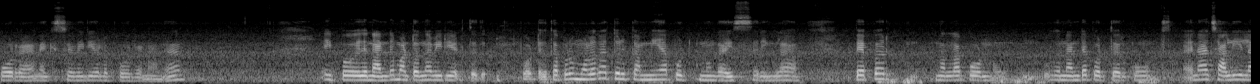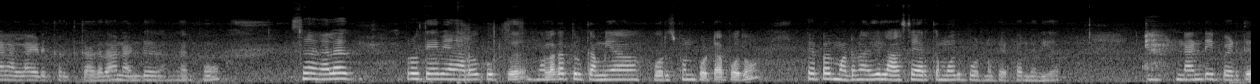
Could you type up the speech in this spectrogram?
போடுறேன். நெக்ஸ்ட் வீடியோவில் போடுறேன் நான். இப்போது இது நண்டு மட்டும்தான் வீடியோ எடுத்தது. போட்டதுக்கப்புறம் மிளகாத்தூள் கம்மியாக போட்டுக்கணும் கைஸ் சரிங்களா? பெப்பர் நல்லா போடணும். நண்டை பொறுத்த இருக்கும் ஏன்னா சளியெல்லாம் நல்லா எடுக்கிறதுக்காக தான் நண்டு நல்லாயிருக்கும் ஸோ அதனால் அப்புறம் தேவையான அளவுக்கு உப்பு. மிளகாத்தூள் கம்மியாக ஒரு ஸ்பூன் போட்டால் போதும். பெப்பர் மட்டும் நிறைய லாஸ்ட்டாக இறக்கும் போது போடணும் பெப்பர் நிறைய. நண்டு இப்போ எடுத்து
